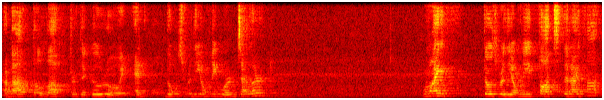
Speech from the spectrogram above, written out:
about the love for the guru. And those were the only words I learned. My, those were the only thoughts that I thought.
